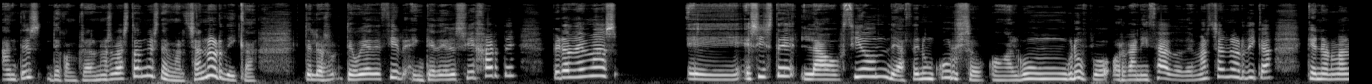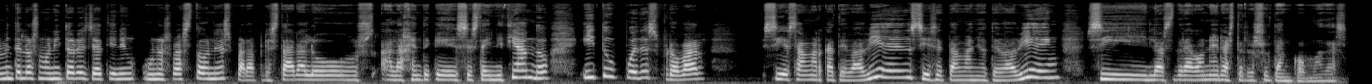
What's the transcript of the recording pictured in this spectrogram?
antes de comprar unos bastones de marcha nórdica. Te, te voy a decir en qué debes fijarte, pero además eh, existe la opción de hacer un curso con algún grupo organizado de marcha nórdica que normalmente los monitores ya tienen unos bastones para prestar a los a la gente que se está iniciando y tú puedes probar si esa marca te va bien, si ese tamaño te va bien, si las dragoneras te resultan cómodas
